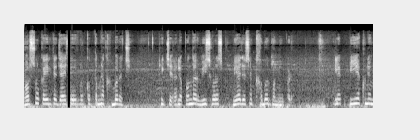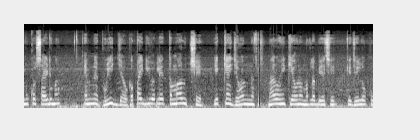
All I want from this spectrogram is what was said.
વર્ષો કઈ રીતે જાય છે એ લોકો તમને ખબર જ છે. ઠીક છે, એટલે પંદર વીસ વર્ષ વ્યાજ હશે, ખબર પણ નહીં પડે. એટલે પીએફને મૂકો સાઈડમાં એમને ભૂલી જ જાઓ, કપાઈ ગયું એટલે તમારું જ છે, એ ક્યાંય જવાનું નથી. મારો અહીં કહેવાનો મતલબ એ છે કે જે લોકો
